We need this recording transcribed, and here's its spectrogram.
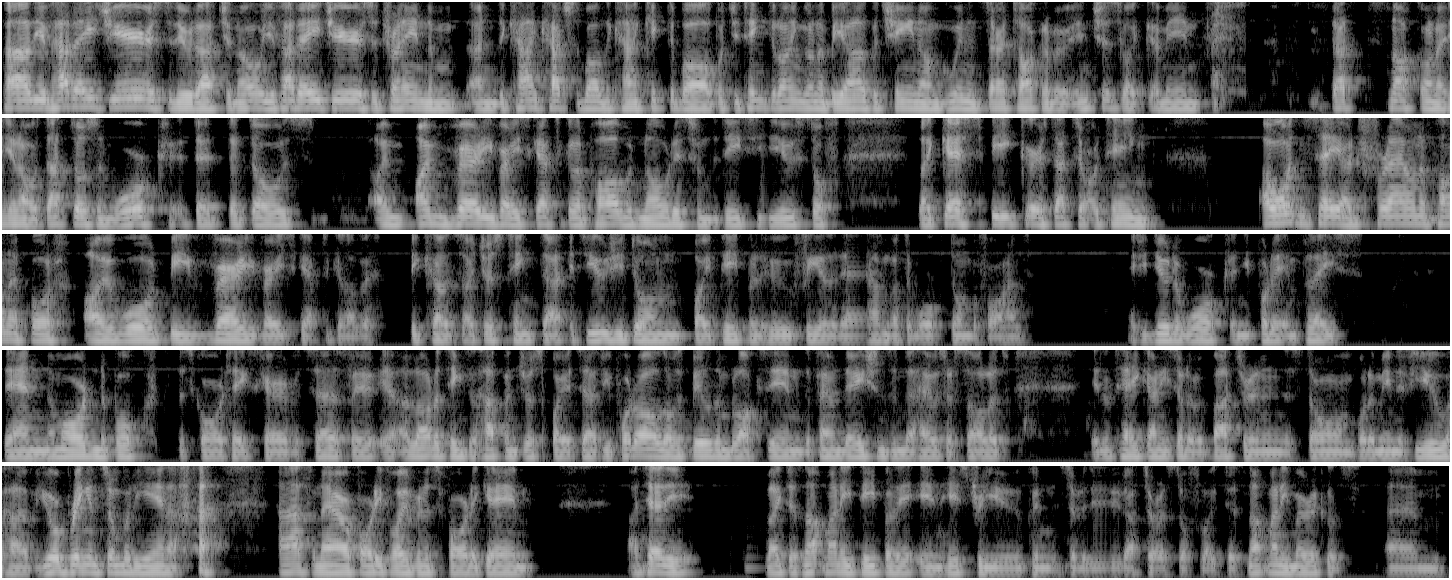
pal you've had eight years to do that you know. You've had eight years to train them and they can't catch the ball they can't kick the ball but you think that i'm going to be al pacino and go in and start talking about inches? Like i mean that's not going to you know that doesn't work. That, that those I'm I'm very very skeptical, and Paul would know this from the DCU stuff, like guest speakers, that sort of thing. I wouldn't say I'd frown upon it, but I would be very very skeptical of it because I just think that it's usually done by people who feel that they haven't got the work done beforehand. If you do the work and you put it in place, then no more than the book, the score takes care of itself. A lot of things will happen just by itself. You put all those building blocks in, the foundations in the house are solid it'll take any sort of a battering in the storm. But I mean, if you have you're bringing somebody in a half an hour, 45 minutes before the game, I tell you, like there's not many people in history who can sort of do that sort of stuff. Like there's not many miracles. Um,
